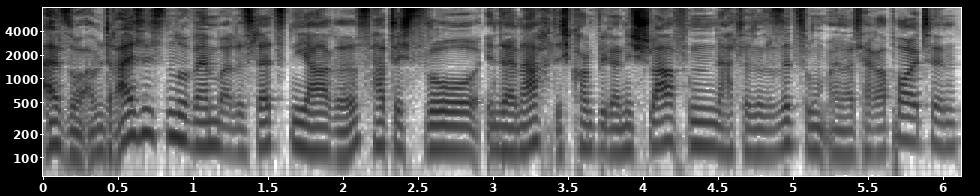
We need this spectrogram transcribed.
Also am 30. November des letzten Jahres hatte ich so in der Nacht, ich konnte wieder nicht schlafen, hatte eine Sitzung mit meiner Therapeutin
